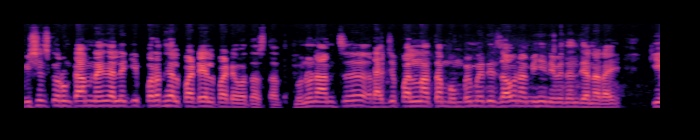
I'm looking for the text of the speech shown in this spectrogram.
विशेष करून काम नाही झाले की परत हेलपाटे हेलपाटे होत असतात. म्हणून आमचं राज्यपालांना आता मुंबईमध्ये जाऊन आम्ही हे निवेदन देणार आहे की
